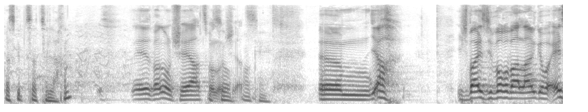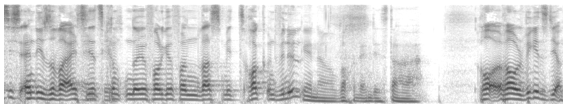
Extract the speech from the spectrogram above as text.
Was gibt's da zu lachen? Nee, das war nur ein Scherz, war nur ein So, Scherz. okay. Ähm, ja, ich weiß, die Woche war lang, aber es ist endlich soweit. Jetzt Endlich. kommt eine neue Folge von Was mit Rock und Vinyl. Genau, Wochenende ist da. Ra Raul, wie geht es dir?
